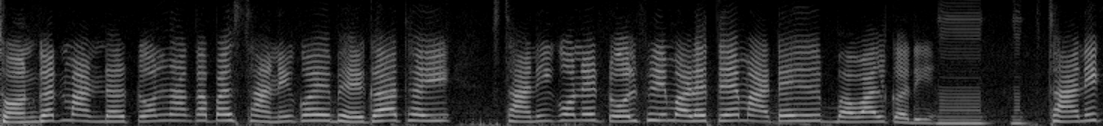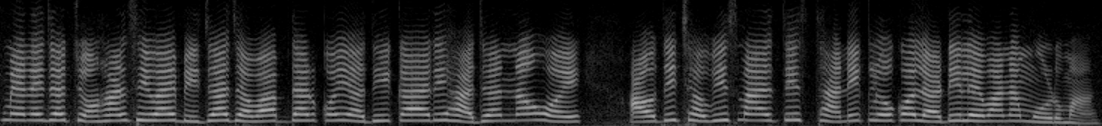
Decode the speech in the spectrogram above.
સોનગઢ માંડર ટોલ નાકા પર સ્થાનિકોએ ભેગા થઈ સ્થાનિકોને ટોલ ફ્રી મળે તે માટે બવાલ કરી. સ્થાનિક મેનેજર ચૌહાણ સિવાય બીજા જવાબદાર કોઈ અધિકારી હાજર ન હોય, આવતી છવ્વીસ માર્ચથી સ્થાનિક લોકો લડી લેવાના મૂડમાં.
